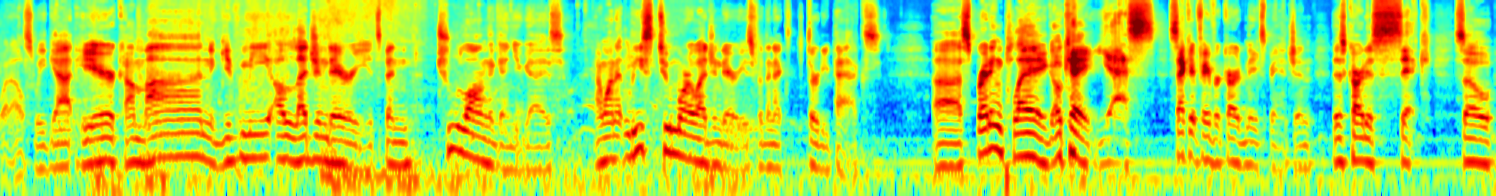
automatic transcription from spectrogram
what else we got here? Come on, give me a legendary. It's been too long again, you guys. I want at least two more legendaries for the next 30 packs. Uh, Spreading Plague. Okay, yes. Second favorite card in the expansion. This card is sick. So,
